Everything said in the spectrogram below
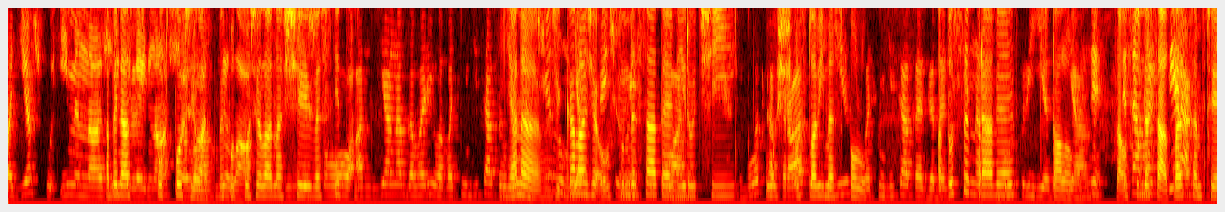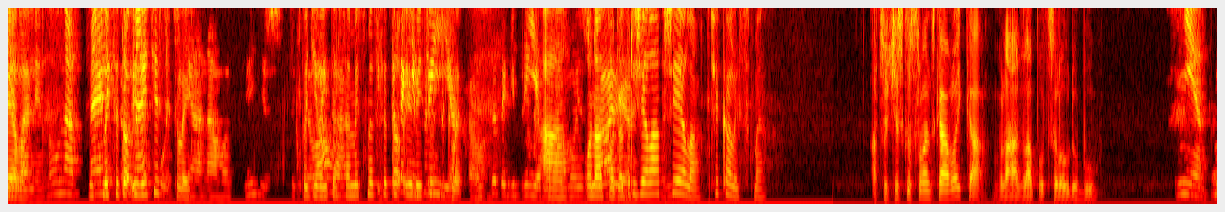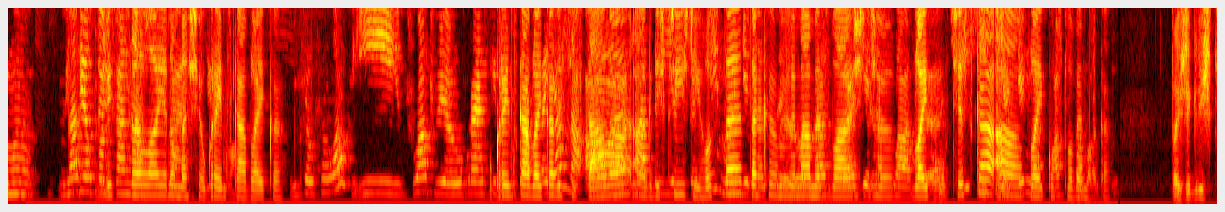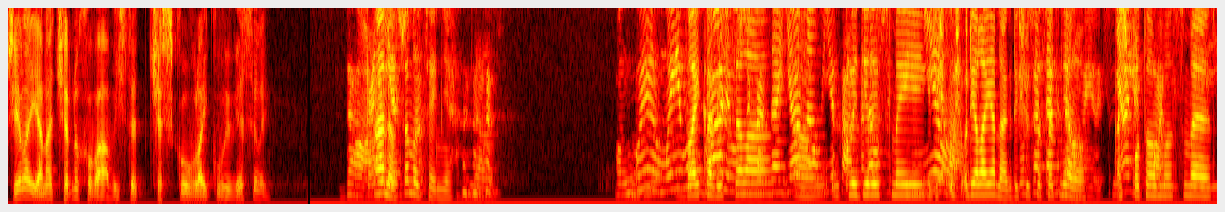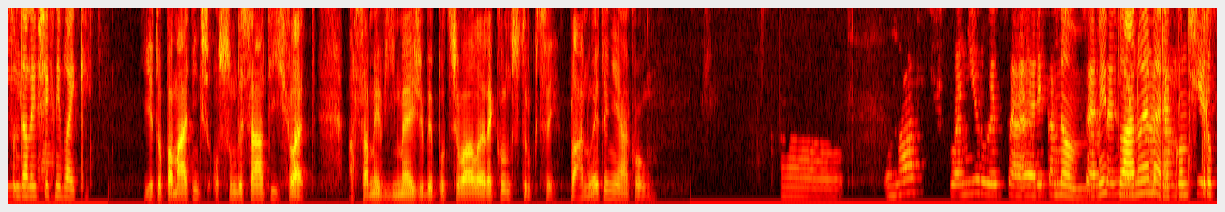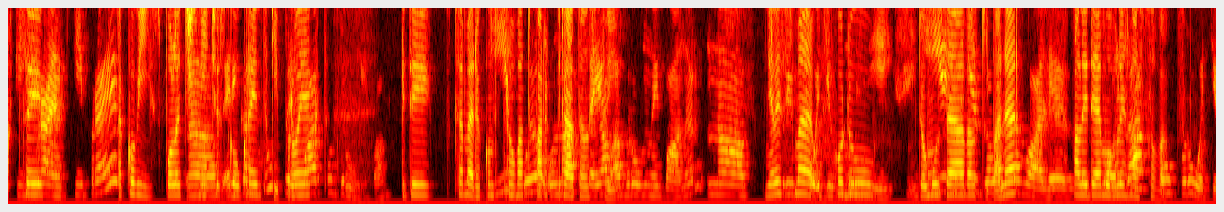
aby nás podpořila, aby podpořila naši vesnici. Jana říkala, že o 80. výročí už oslavíme spolu. A to se právě stalo. Na 80 let jsem přijela. My jsme si to i vytiskli. Podívejte se, my jsme si to i vytiskli. A ona to dodržela a přijela. Čekali jsme. A co československá vlajka? Vládla po celou dobu? Ne, Vysela jenom naše ukrajinská vlajka. Ukrajinská vlajka vysí stále a když přijíždí hosté, tak my máme zvlášť vlajku Česka a vlajku Slovenska. Takže když přijela Jana Černochová, vy jste českou vlajku vyvěsili? Ano, samozřejmě. Vlajka vysela a uklidili jsme ji, když už odjela Jana, když už se setmělo. Až potom jsme sundali všechny vlajky. Je to památník z 80. let a sami víme, že by potřeboval rekonstrukci. Plánujete nějakou? U nás No, my plánujeme rekonstrukci, takový společný česko-ukrajinský projekt, kdy chceme rekonstruovat park přátelství. Měli jsme u vchodu do muzea velký banner a lidé mohli hlasovat.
